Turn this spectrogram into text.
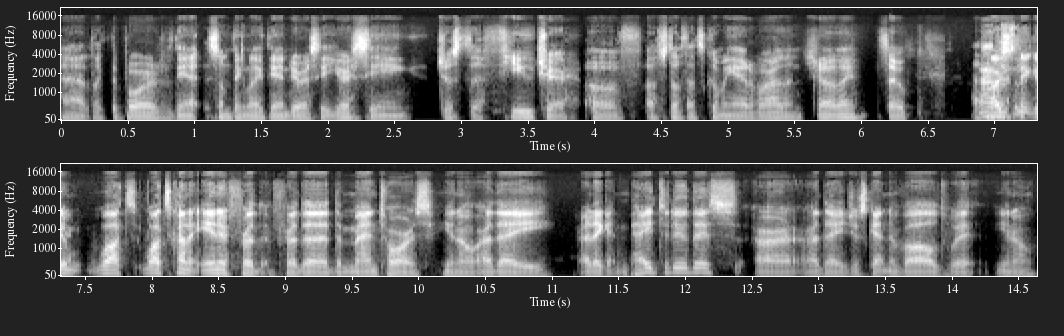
uh, like the board of the something like the NDRC, you're seeing just the future of of stuff that's coming out of Ireland. You know what I mean? So I was thinking, what's what's kind of in it for the, for the the mentors? You know, are they are they getting paid to do this or are they just getting involved with you know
